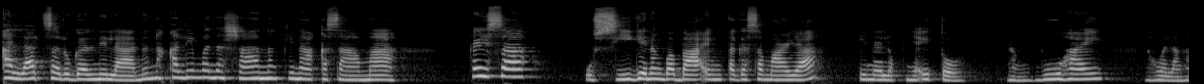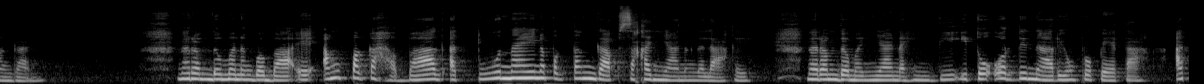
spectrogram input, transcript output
Kalat sa lugar nila na nakalima na siya ng kinakasama. Kaysa usige ng babaeng taga Samaria, inalok niya ito ng buhay na walang hanggan. Naramdaman ng babae ang pagkahabag at tunay na pagtanggap sa kanya ng lalaki. Naramdaman niya na hindi ito ordinaryong propeta at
